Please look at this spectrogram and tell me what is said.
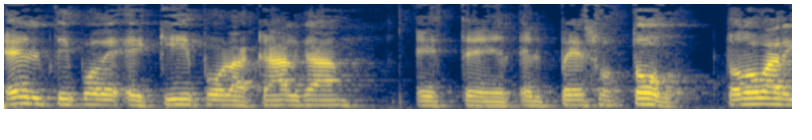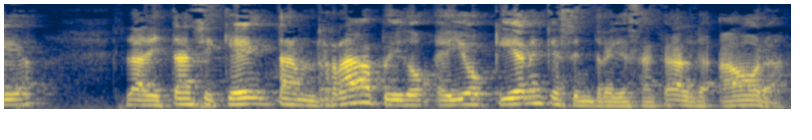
el tipo de equipo, la carga, este, el peso, todo, todo varía. La distancia y qué tan rápido ellos quieren que se entregue esa carga. Ahora,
